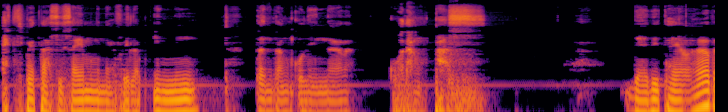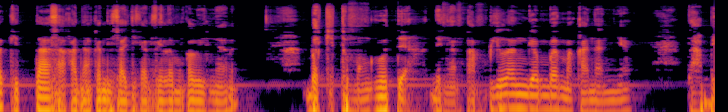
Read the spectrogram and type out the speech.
Ekspektasi saya mengenai film ini tentang kuliner kurang pas. Dari trailer kita seakan-akan disajikan film kuliner begitu menggoda dengan tampilan gambar makanannya. Tapi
